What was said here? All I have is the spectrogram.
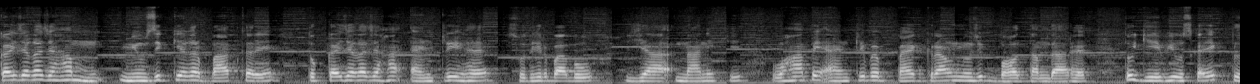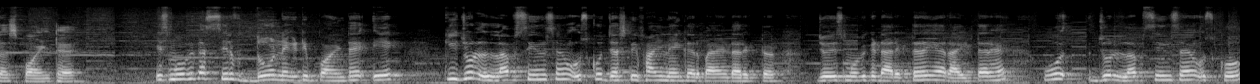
कई जगह जहाँ म्यूज़िक की अगर बात करें तो कई जगह जहाँ एंट्री है, सुधीर बाबू या नानी की, वहाँ पे एंट्री पे बैकग्राउंड म्यूज़िक बहुत दमदार है तो ये भी उसका एक प्लस पॉइंट है। इस मूवी का सिर्फ़ दो नेगेटिव पॉइंट है। एक कि जो लव सीन्स हैं, उसको जस्टिफाई नहीं कर पाए डायरेक्टर जो इस मूवी के डायरेक्टर हैं या राइटर हैं, वो जो लव सीन्स हैं, उसको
